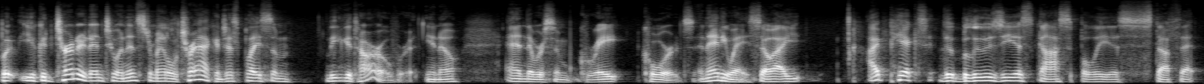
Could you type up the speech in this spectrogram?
but you could turn it into an instrumental track and just play some lead guitar over it, you know. And there were some great chords. And anyway, so I I picked the bluesiest, gospeliest stuff that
